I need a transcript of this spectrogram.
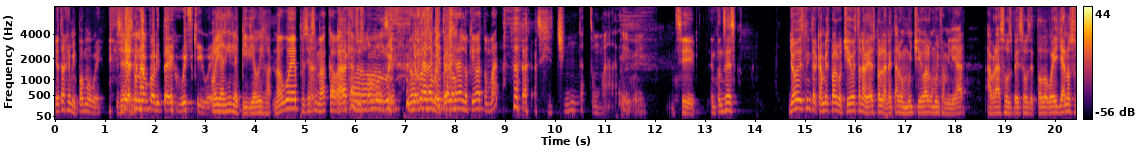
yo traje mi pomo, güey. Y sea, era una anforita de whisky, güey. Oye, alguien le pidió, dijo, no, güey, pues ya se me va a acabar. Cada quien sus pomos, güey. sí. No, Yo con cada eso quien trajera lo que iba a tomar. Sí, chinga tu madre, güey. Sí, entonces, yo este intercambio es para algo chido, esta Navidad es para la neta algo muy chido, algo muy familiar. Abrazos, besos, de todo, güey. Ya nos,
